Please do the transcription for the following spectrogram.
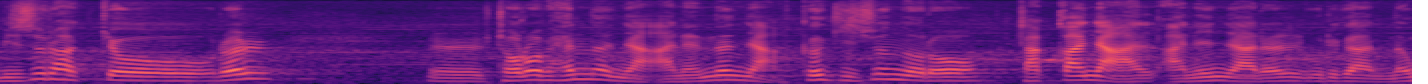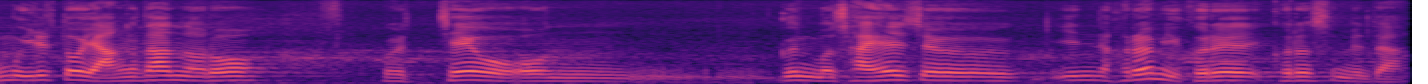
미술학교를 을 졸업했느냐 안 했느냐 그 기준으로 작가냐 아- 아니냐를 우리가 너무 일도 양단으로 그 재어온 건 뭐 사회적인 흐름이 그래 그렇습니다.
